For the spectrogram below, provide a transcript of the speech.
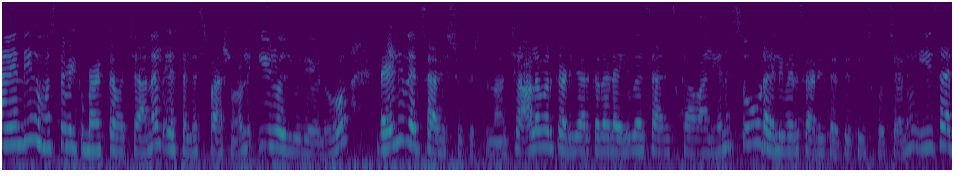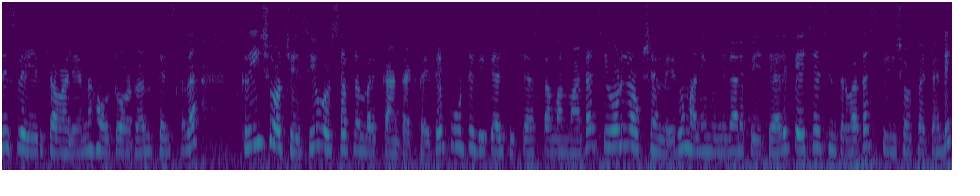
హాయ్ అండి నమస్తే welcome back to our channel SLS fashion వాళ్ళు ఈ రోజు వీడియోలో డైలీ వేర్ శారీస్ చూపిస్తున్నాను. చాలా వరకు అడిగారు కదా డైలీ వేర్ శారీస్ కావాలి అని. సో డైలీ వేర్ శారీస్ అయితే తీసుకొచ్చాను. ఈ శారీస్లో ఏది కావాలి అన్న హౌ టు ఆర్డర్ అని తెలుసు కదా? స్క్రీన్ షాట్ చేసి వాట్సాప్ నెంబర్కి కాంటాక్ట్ అయితే పూర్తి డీటెయిల్స్ ఇచ్చేస్తాం అనమాట సిఓడి ఆప్షన్ లేదు మనీ ముందుగానే పే చేయాలి. పే చేసిన తర్వాత స్క్రీన్ షాట్ పెట్టండి.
